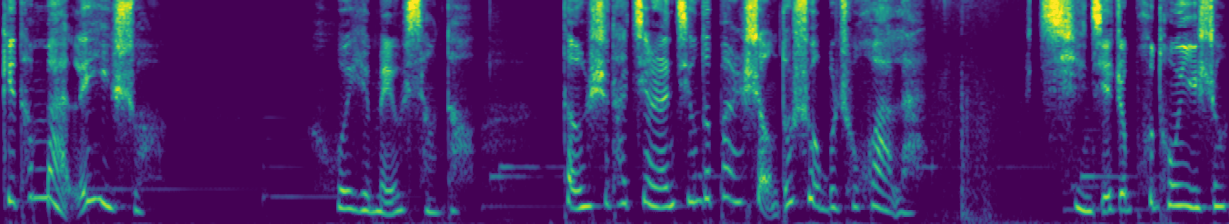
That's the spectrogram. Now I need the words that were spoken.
给他买了一双。我也没有想到，当时他竟然惊得半晌都说不出话来，紧接着扑通一声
